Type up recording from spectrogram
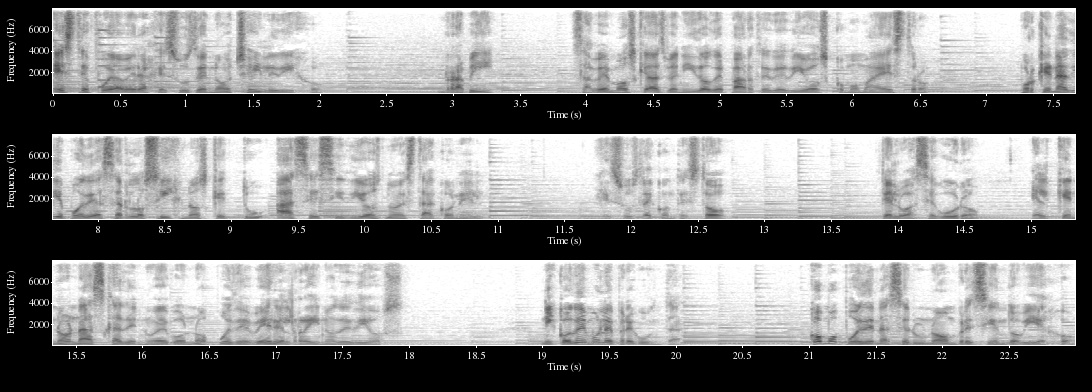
Este fue a ver a Jesús de noche y le dijo, Rabí, sabemos que has venido de parte de Dios como maestro, porque nadie puede hacer los signos que tú haces si Dios no está con él. Jesús le contestó, Te lo aseguro, el que no nazca de nuevo no puede ver el reino de Dios. Nicodemo le pregunta, ¿Cómo puede nacer un hombre siendo viejo?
